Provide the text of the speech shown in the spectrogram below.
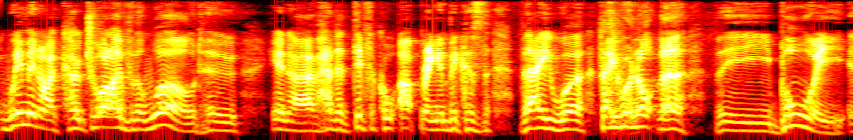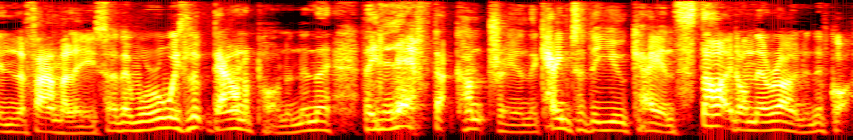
women I coach all over the world who, you know, have had a difficult upbringing because they were, they were not the, the boy in the family. So they were always looked down upon. And then they, they left that country and they came to the UK and started on their own. And they've got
